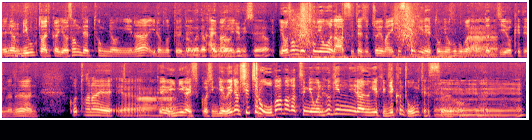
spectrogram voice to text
왜냐하면 미국도 아직까지 여성 대통령이나 이런 것들에 대한 그거마다 갈망이 갈망이 좀 있어요. 여성 대통령으로 나왔을 때 저쪽에 만약 히스패닉 대통령 후보가 나온다든지 이렇게 되면은 그것도 하나의 어, 꽤 의미가 있을 것인 게 왜냐하면 실제로 오바마 같은 경우는 흑인이라는 게 굉장히 큰 도움이 됐어요. 음.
